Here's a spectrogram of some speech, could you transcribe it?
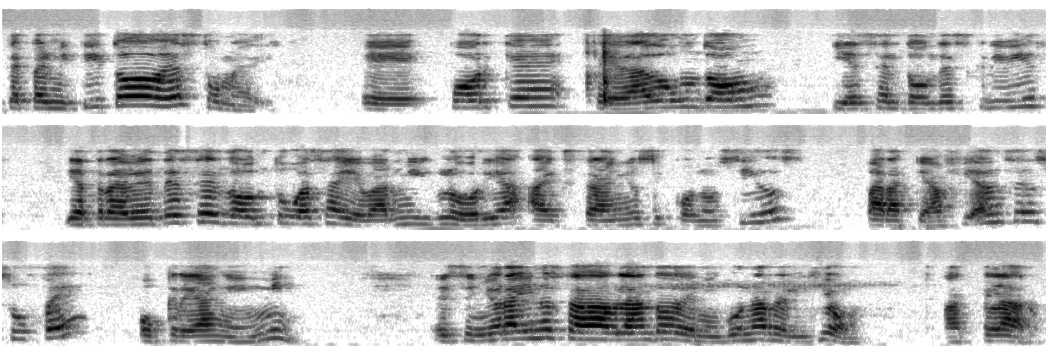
te permití todo esto, me dijo, eh, porque te he dado un don y es el don de escribir. Y a través de ese don tú vas a llevar mi gloria a extraños y conocidos para que afiancen su fe o crean en mí. El Señor ahí no estaba hablando de ninguna religión, aclaro,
